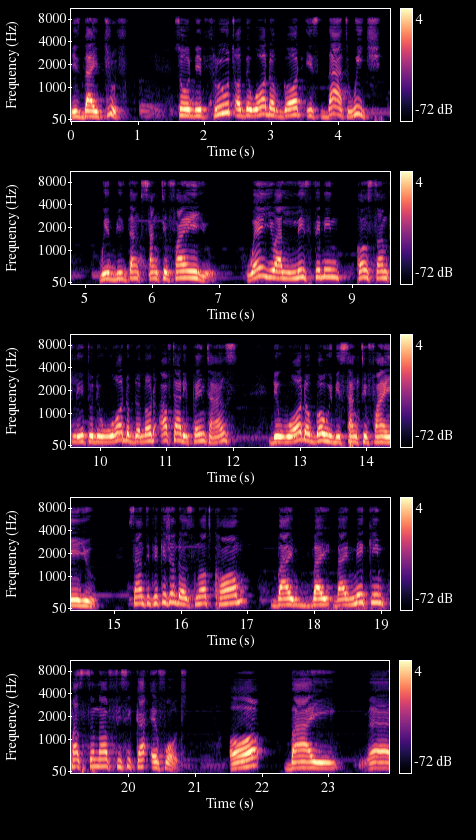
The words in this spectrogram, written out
is thy truth. Mm-hmm. So the truth of the word of God is that which will be sanctifying you, when you are listening constantly to the word of the Lord after repentance, the word of God will be sanctifying you. Sanctification does not come by, by, by making personal physical effort or by uh,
